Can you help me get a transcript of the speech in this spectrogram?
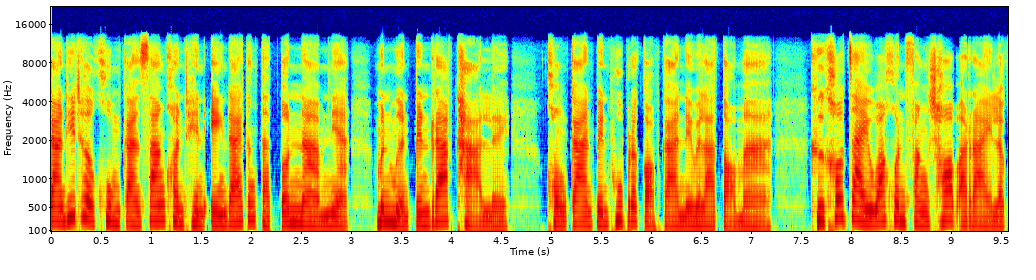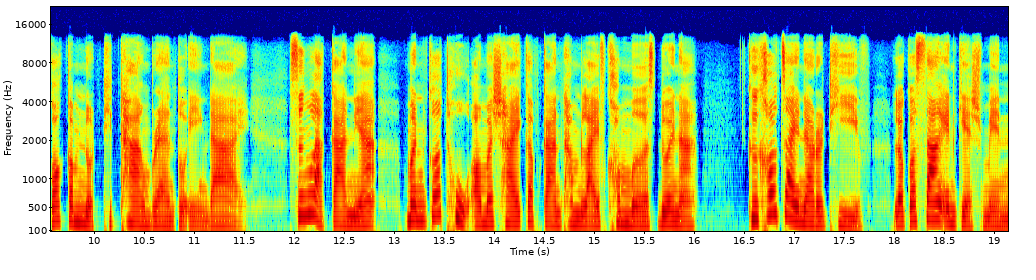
การที่เธอคุมการสร้างคอนเทนต์เองได้ตั้งแต่ต้นน้ำเนี่ย มันเหมือนเป็นรากฐานเลย ของการเป็นผู้ประกอบการในเวลาต่อมา คือเข้าใจว่าคนฟังชอบอะไร แล้วก็กำหนดทิศทางแบรนด์ตัวเองได้ ซึ่งหลักการเนี้ยมันก็ถูกเอามาใช้กับการทำไลฟ์คอมเมอร์สด้วยนะ คือเข้าใจนาร์ทีฟแล้วก็สร้าง engagement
